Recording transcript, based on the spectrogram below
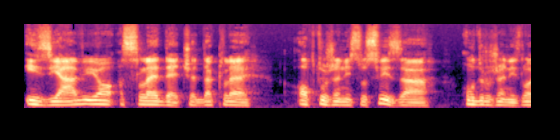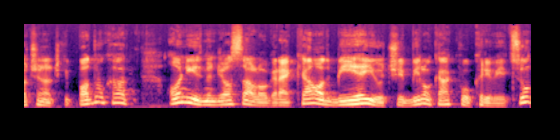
izjavio sledeće. Dakle, optuženi su svi za udruženi zločinački podvuhat, on je između ostalog rekao, odbijajući bilo kakvu krivicu,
